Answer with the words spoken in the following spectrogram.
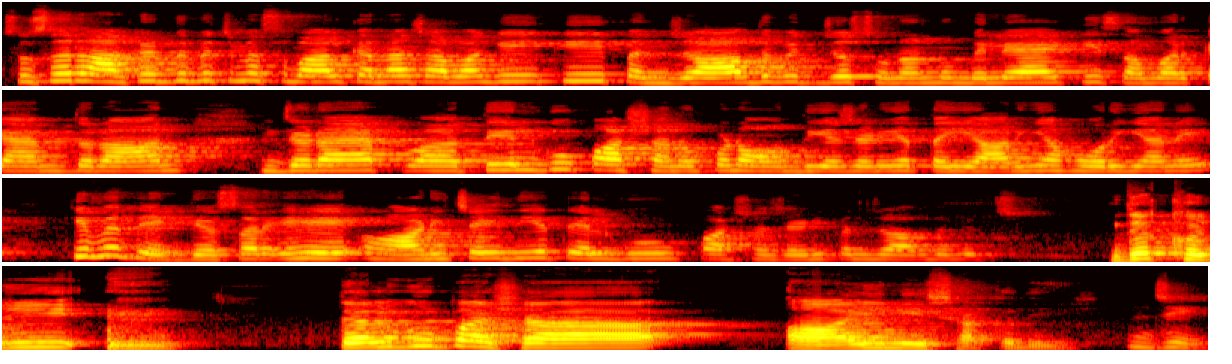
ਸੋ ਸਰ ਆਖਿਰ ਦੇ ਵਿੱਚ ਮੈਂ ਸਵਾਲ ਕਰਨਾ ਚਾਹਾਂਗੀ ਕਿ ਪੰਜਾਬ ਦੇ ਵਿੱਚ ਜੋ ਸੁਣਨ ਨੂੰ ਮਿਲਿਆ ਹੈ ਕਿ ਸਮਰ ਕੈਂਪ ਦੌਰਾਨ ਜਿਹੜਾ ਹੈ ਤੇਲਗੂ ਭਾਸ਼ਾ ਨੂੰ ਪੜਾਉਣ ਦੀਆਂ ਜਿਹੜੀਆਂ ਤਿਆਰੀਆਂ ਹੋ ਰਹੀਆਂ ਨੇ ਕਿਵੇਂ ਦੇਖਦੇ ਹੋ ਸਰ? ਇਹ ਆਣੀ ਚਾਹੀਦੀ ਹੈ ਤੇਲਗੂ ਭਾਸ਼ਾ ਜਿਹੜੀ ਪੰਜਾਬ ਦੇ ਵਿੱਚ? ਦੇਖੋ ਜੀ ਤੇਲਗੂ ਭਾਸ਼ਾ ਆ ਹੀ ਨਹੀਂ ਸਕਦੀ। ਜੀ।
